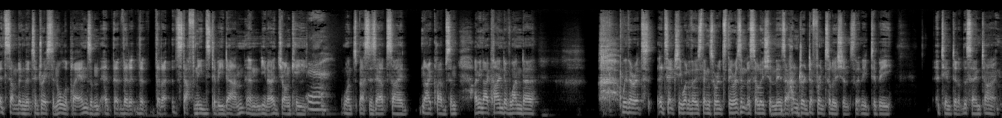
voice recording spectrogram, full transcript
it's something that's addressed in all the plans, and, and that that, it, that that uh, stuff needs to be done. And you know, John Key yeah. wants buses outside nightclubs, and I mean, I kind of wonder whether it's it's actually one of those things where it's there isn't a solution. There's a hundred different solutions that need to be attempted at the same time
